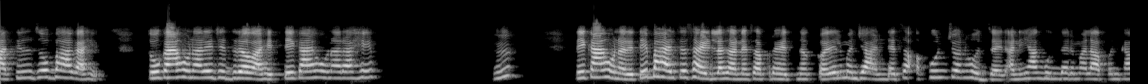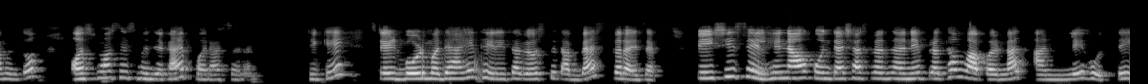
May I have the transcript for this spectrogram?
आतील जो भाग आहे तो काय होणार आहे? जे द्रव आहे ते काय होणार आहे? हम्म ते काय होणार आहे? ते बाहेरच्या साईडला जाण्याचा प्रयत्न करेल म्हणजे अंड्याचं अकुंचन होत जाईल. आणि ह्या गुणधर्माला आपण काय म्हणतो? ऑस्मॉसिस म्हणजे काय? परासरण. ठीक आहे? स्टेट बोर्डमध्ये आहे थेरीचा व्यवस्थित अभ्यास करायचा आहे. पेशी सेल हे नाव कोणत्या शास्त्रज्ञाने प्रथम वापरण्यात आणले होते?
